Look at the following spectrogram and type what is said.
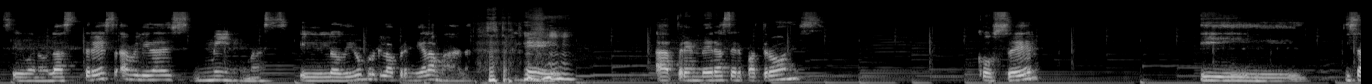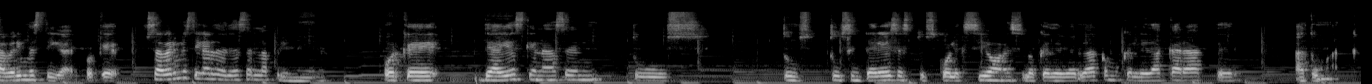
Sí, bueno, las tres habilidades mínimas, y lo digo porque lo aprendí a la mala. Aprender a hacer patrones, coser y, saber investigar, porque saber investigar debería ser la primera, porque de ahí es que nacen tus, tus, tus intereses, tus colecciones, lo que de verdad como que le da carácter a tu marca.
